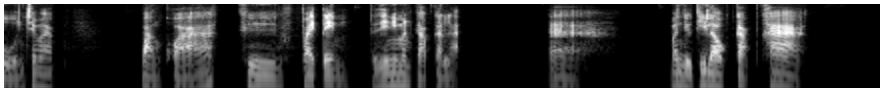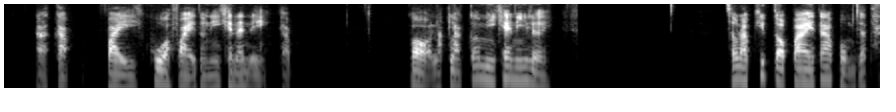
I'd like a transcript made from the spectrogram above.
0 ใช่ไหมครับ ฝั่งขวาคือไฟเต็ม แต่ที่นี่มันกลับกันละอ่ามันอยู่ที่เรากลับค่าอ่ากลับไฟขั้วไฟตัวนี้แค่นั้นเองครับ ก็หลักๆก็มีแค่นี้เลย สำหรับคลิปต่อไปถ้าผมจะท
